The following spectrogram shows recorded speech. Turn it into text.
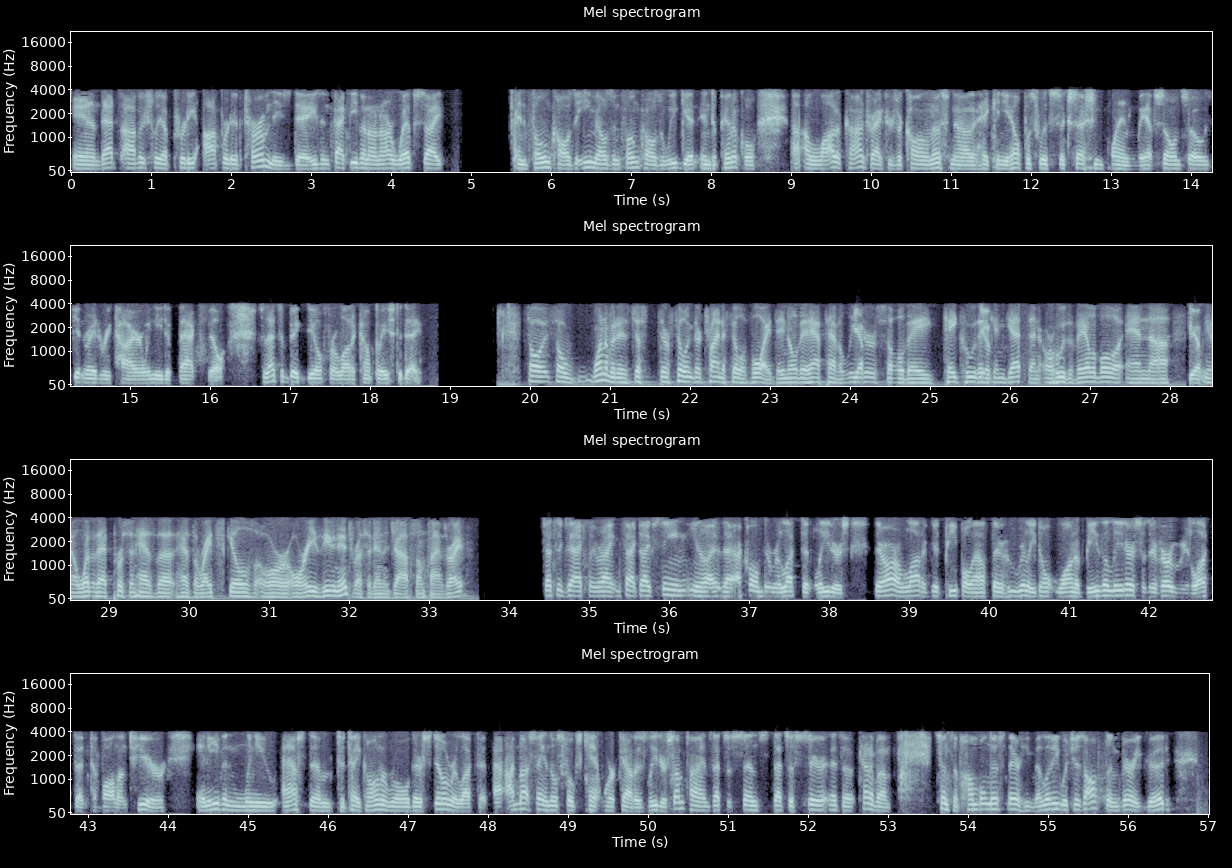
And that's obviously a pretty operative term these days. In fact, even on our website, and phone calls, the emails and phone calls that we get into Pinnacle, uh, a lot of contractors are calling us now to, hey, can you help us with succession planning? We have so and so who's getting ready to retire. We need a backfill. So that's a big deal for a lot of companies today. So, so one of it is just they're filling, they're trying to fill a void. They know they have to have a leader, yep. so they take who they yep. can get and or who's available, and uh, yep. you know whether that person has the has the right skills or or is even interested in the job. Sometimes, right? That's exactly right. In fact, I've seen, you know, I, I call them the reluctant leaders. There are a lot of good people out there who really don't want to be the leader, so they're very reluctant to volunteer. And even when you ask them to take on a role, they're still reluctant. I, I'm not saying those folks can't work out as leaders. Sometimes that's a sense, that's a that's a kind of a sense of humbleness there, humility, which is often very good.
